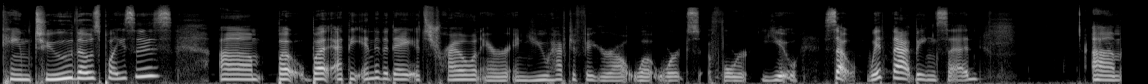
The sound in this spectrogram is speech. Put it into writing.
came to those places. Um, but but at the end of the day, it's trial and error, and you have to figure out what works for you. So, with that being said, um,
